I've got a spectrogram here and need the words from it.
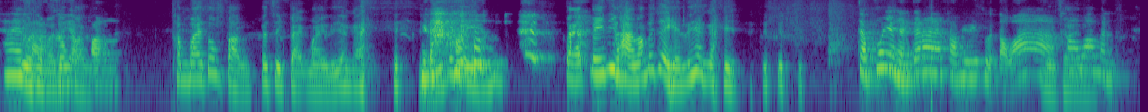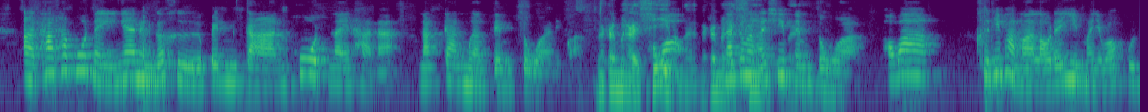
ใช่เออค่ะทำไมต้องอยาฟักงฟังทำไมต้องฟังเป็นสิ่งแปลกใหม่หรือยังไงไม่เคยเห็นแปดปีที่ผ่านมาไม่เคยเห็นหรือยังไง จะพูดอย่างนั้นก็ได้นะคะพี่วิสุทธ์แต่ว่าเออใช่ถ้าว่ามันอ่าถ้าถ้าพูดในแง่หนึ่งก็คือเป็นการพูดในฐานะนักการเมืองเต็มตัวดีกว่า นักการเมืองอาชีพนะนักการเมืองนักการเมืองอาอาชีชีพพเต็มตัว เพราะว่าคือที่ผ่านมาเราได้ยินมาเยอะว่าคุณ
